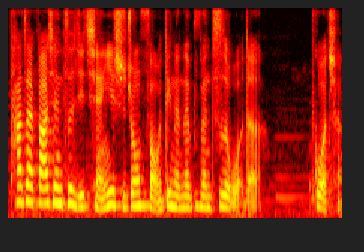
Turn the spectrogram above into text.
他在发现自己潜意识中否定的那部分自我的过程。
